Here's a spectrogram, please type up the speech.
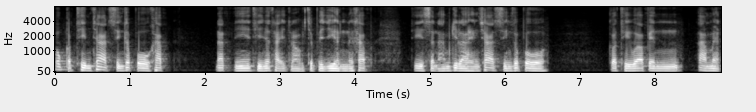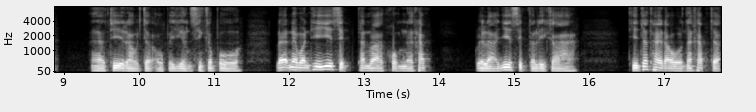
พบกับทีมชาติสิงคโปร์ครับ นัดนี้ทีมชาติไทยเราจะไปเยือนนะครับ ที่สนามกีฬาแห่งชาติสิงคโปร์ก็ถือว่าเป็นอาแมตนะครับที่เราจะออกไปเยือนสิงคโปร์และในวันที่ 20 ธันวาคมนะครับ เวลา 20นาฬิกาทีมชาติไทยเรานะครับจะ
